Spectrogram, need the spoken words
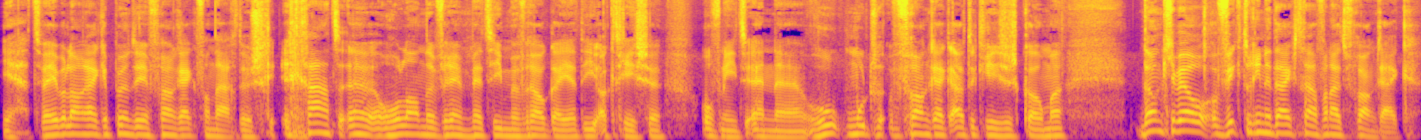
Ja, twee belangrijke punten in Frankrijk vandaag dus. Gaat eh, Hollande vreemd met die mevrouw Gayet, die actrice, of niet? En eh, hoe moet Frankrijk uit de crisis komen? Dankjewel, Victorine Dijkstra vanuit Frankrijk.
